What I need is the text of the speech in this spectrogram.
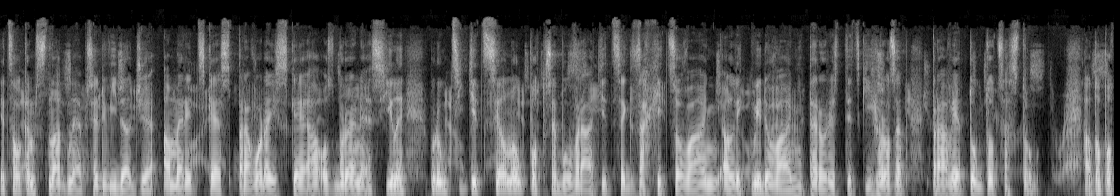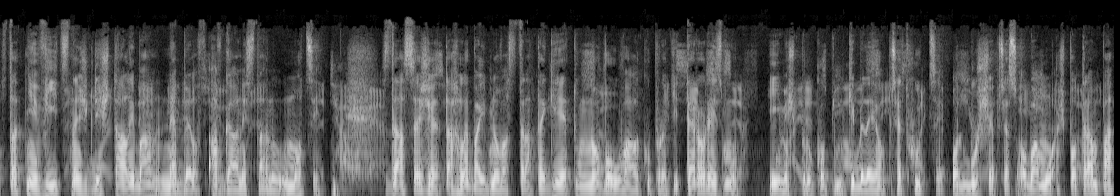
je celkem snadné předvídat, že americké spravodajské a ozbrojené síly budou cítit silnou potřebu vrátit se k zachycování a likvidování teroristických hrozeb právě touto cestou. A to podstatně víc, než když Taliban nebyl v Afghánistánu u moci. Zdá se, že tahle Bidenova strategie tu novou válku proti terorismu jejímiž průkopníky byli jeho předchůdci od Bushe přes Obamu až po Trumpa,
